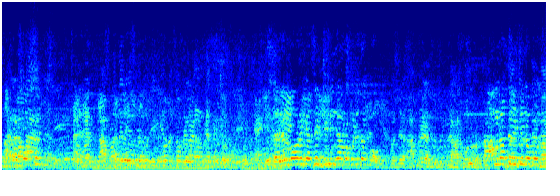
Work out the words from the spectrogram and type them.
আপনারা করছেন আপনাদের এই সব রেলওয়ের কাছে তো রেলওয়ের কাছে চিনি আমরা করে থাকব। আপনারা তো রাত বলুন। তা আমরা তো এই জন্য বলছি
